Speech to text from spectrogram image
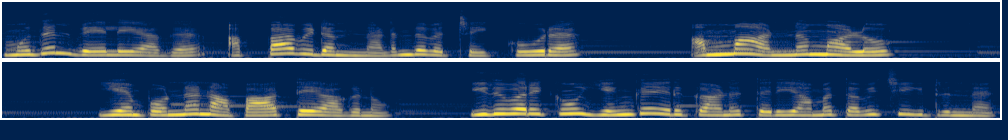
முதல் வேலையாக அப்பாவிடம் நடந்தவற்றை கூற அம்மா அண்ணம்மாளோ என் பொண்ணை நான் பார்த்தே ஆகணும். இதுவரைக்கும் எங்க இருக்கான்னு தெரியாம தவிச்சுக்கிட்டு இருந்தேன்.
